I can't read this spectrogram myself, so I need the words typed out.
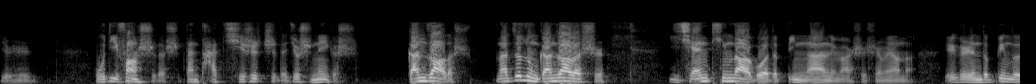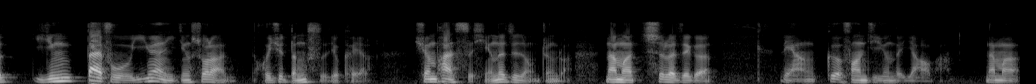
就是无的放矢的矢，但它其实指的就是那个屎，干燥的屎。那这种干燥的屎，以前听到过的病案里面是什么样的？有一个人的病的已经大夫医院已经说了，回去等死就可以了，宣判死刑的这种症状。那么吃了这个两个方剂用的药吧，那么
